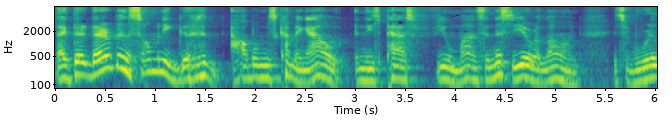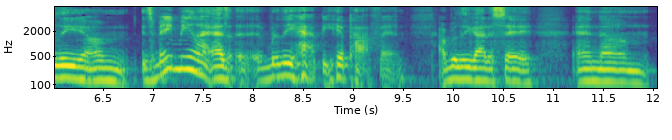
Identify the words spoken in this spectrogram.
like there there have been so many good albums coming out in these past few months, and this year alone, it's really um it's made me like as a really happy hip hop fan. I really got to say, and um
